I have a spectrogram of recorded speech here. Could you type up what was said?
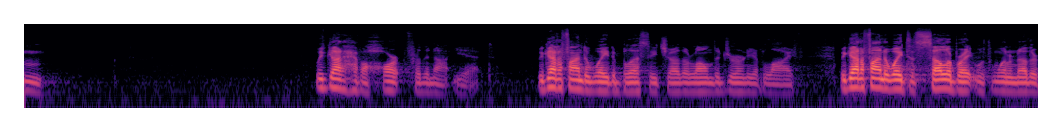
mm. We've got to have a heart for the not yet. We've got to find a way to bless each other along the journey of life. We've got to find a way to celebrate with one another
